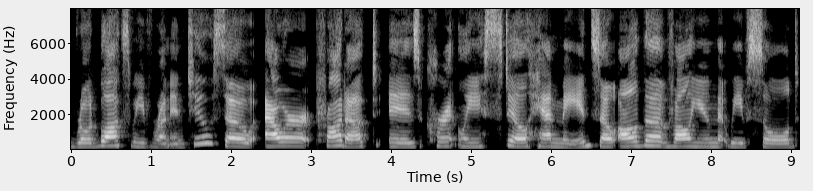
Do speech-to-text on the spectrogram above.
roadblocks we've run into. So, our product is currently still handmade. So, all the volume that we've sold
